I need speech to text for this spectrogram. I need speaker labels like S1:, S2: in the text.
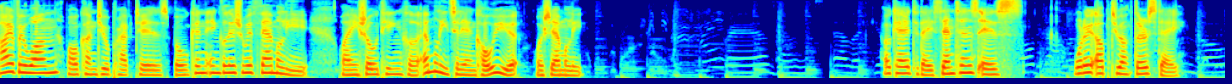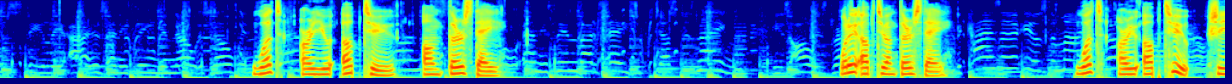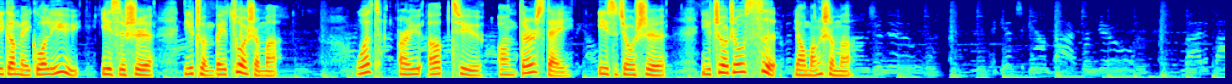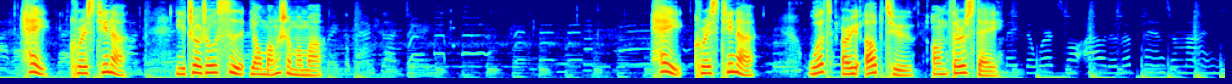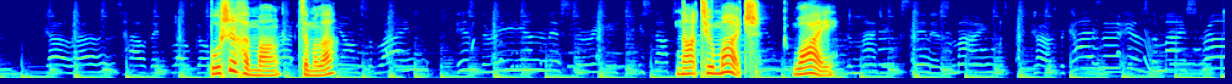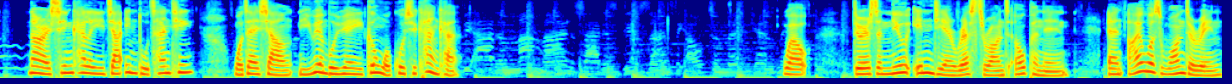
S1: Hi everyone, welcome to practice spoken English with Emily. 欢迎收听和 Emily 一起练口语，我是 Emily。Okay, today's sentence is What are you up to on Thursday? What are you up to on Thursday? What are you up to on Thursday? What are you up to 是一个美国俚语，意思是你准备做什么。What are you up to on Thursday？意思就是你这周四要忙什么。Hey Christina，你这周四要忙什么吗？Hey Christina。what are you up to on Thursday? 不是很忙，怎么了？Not too much. Why? 那儿新开了一家印度餐厅，我在想你愿不愿意跟我过去看看。Well, there's a new Indian restaurant opening, and I was wondering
